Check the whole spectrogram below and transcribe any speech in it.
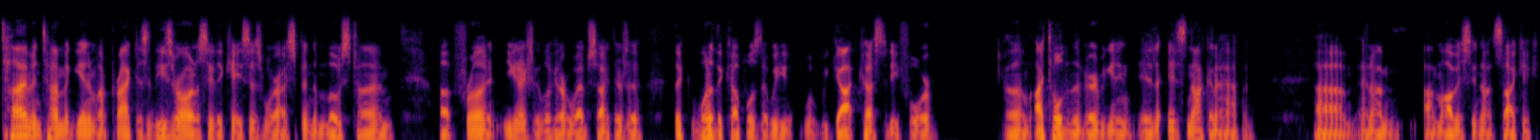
time and time again in my practice and these are honestly the cases where i spend the most time up front. You can actually look at our website. There's a the, one of the couples that we we got custody for. Um, I told them in the very beginning it, it's not going to happen, um, and I'm I'm obviously not psychic,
